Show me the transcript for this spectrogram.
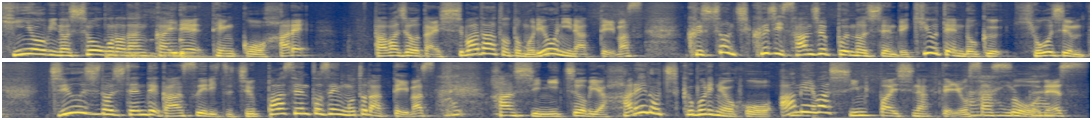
金曜日の正午の段階で天候晴れ馬場状態芝ダートとも量になっています。クッション値9時30分の時点で9.6標準。10時の時点で含水率10%前後となっています、阪神日曜日は晴れのち曇りの予報雨は心配しなくて良さそうです。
